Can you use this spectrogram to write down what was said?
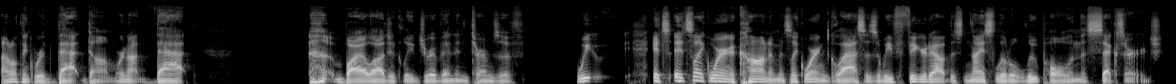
I don't think we're that dumb. We're not that biologically driven in terms of we it's it's like wearing a condom. It's like wearing glasses. And we've figured out this nice little loophole in the sex urge.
